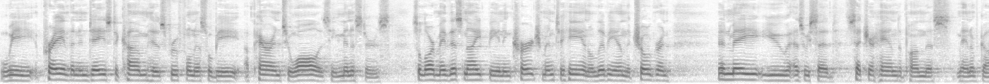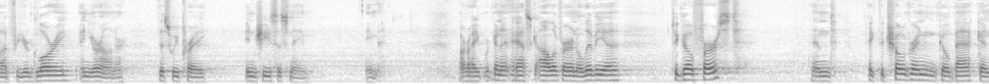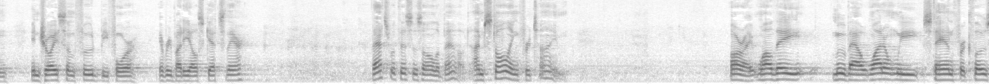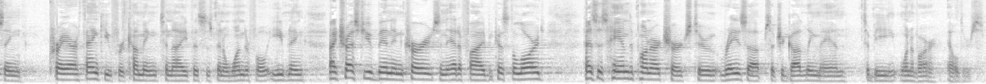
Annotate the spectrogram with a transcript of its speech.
We pray that in days to come his fruitfulness will be apparent to all as he ministers. So, Lord, may this night be an encouragement to he and Olivia and the children. And may you, as we said, set your hand upon this man of God for your glory and your honor. This we pray in Jesus' name, amen. All right, we're going to ask Oliver and Olivia to go first and take the children, go back and enjoy some food before everybody else gets there. That's what this is all about. I'm stalling for time. All right, while they move out, why don't we stand for closing prayer. Thank you for coming tonight. This has been a wonderful evening. I trust you've been encouraged and edified because the Lord has his hand upon our church to raise up such a godly man to be one of our elders.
